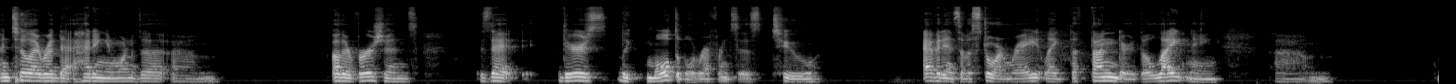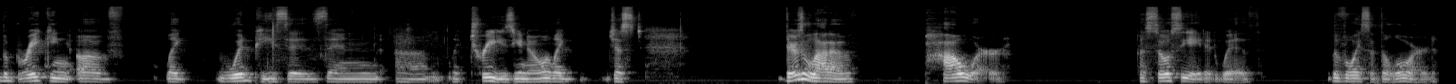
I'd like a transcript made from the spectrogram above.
until I read that heading in one of the um, other versions. Is that there's like multiple references to evidence of a storm, right? Like the thunder, the lightning, um, the breaking of like wood pieces and um, like trees, you know, like just there's a lot of power associated with the voice of the Lord.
